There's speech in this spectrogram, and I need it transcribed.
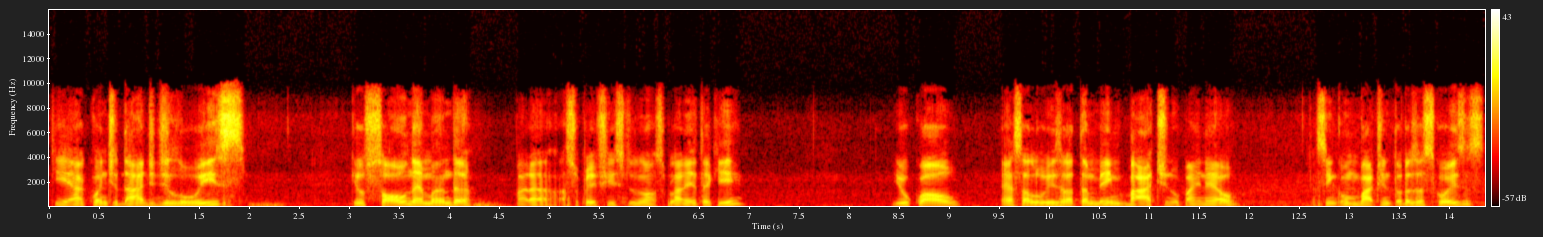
que é a quantidade de luz que o Sol né, manda para a superfície do nosso planeta aqui, e o qual essa luz ela também bate no painel, assim como bate em todas as coisas,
